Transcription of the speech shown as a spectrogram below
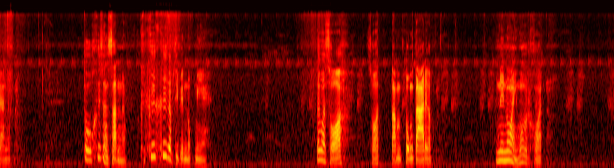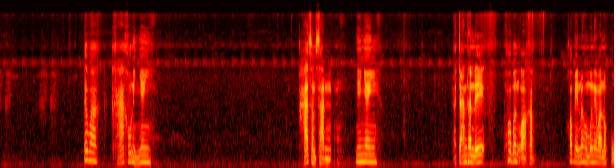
จานครับโตคือสันๆครับคือคือคือกับสิเป็นนกเมียแต่ว่าสอสอตำตรงตาเด้อครับน้อยๆหัวขอด แต่ว่าขาเขาหนี่ใหญ่ขาสันๆใหญ่ๆอาจารย์ท่านได้พ่อเบิ่งออกครับข้อเมนต์ไหมผมเบิ่งในวันนกปู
